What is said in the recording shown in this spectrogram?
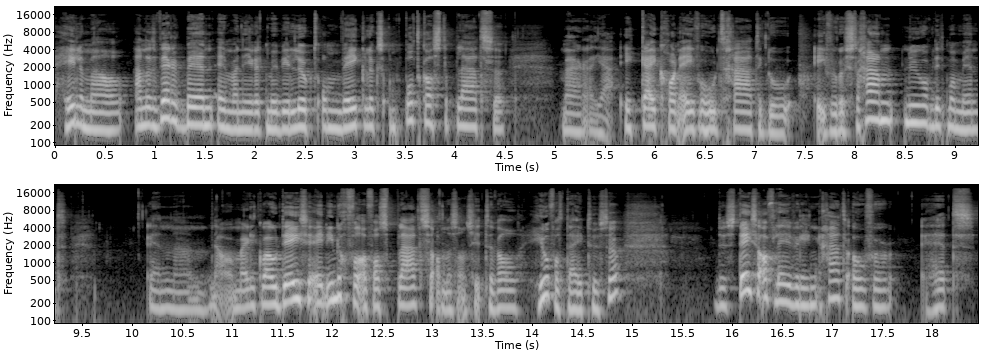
helemaal aan het werk ben en wanneer het me weer lukt om wekelijks een podcast te plaatsen. Maar eh, ja, ik kijk gewoon even hoe het gaat. Ik doe even rustig aan nu op dit moment. En uh, nou, maar ik wou deze in ieder geval alvast plaatsen, anders dan zit er wel heel veel tijd tussen. Dus deze aflevering gaat over het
